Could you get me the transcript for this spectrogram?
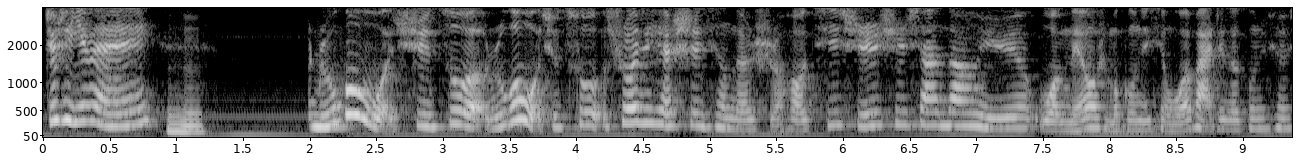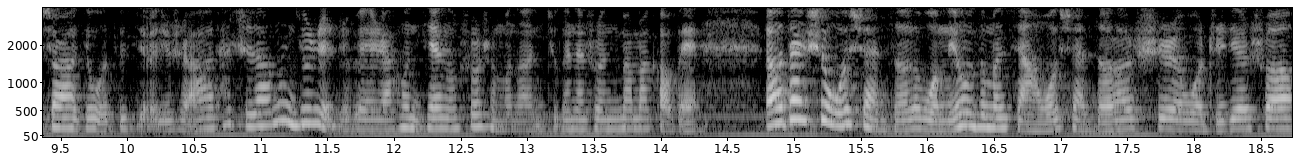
就是因为嗯如果我去做，如果我去做说这些事情的时候，其实是相当于我没有什么攻击性，我把这个攻击性消化给我自己了，就是啊，他知道，那你就忍着呗。然后你现在能说什么呢？你就跟他说，你慢慢搞呗。然后，但是我选择了，我没有这么讲，我选择了是我直接说，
